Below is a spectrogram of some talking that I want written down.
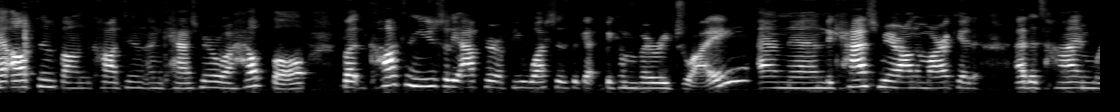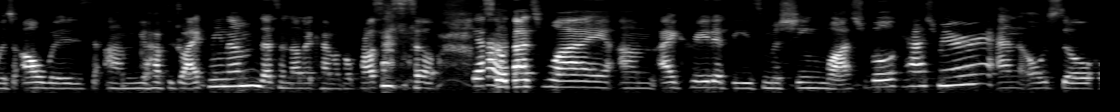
I often found cotton and cashmere were helpful, but cotton usually after a few washes get become very dry, and then the cashmere on the market at the time was always um, you have to dry clean them. That's another chemical process. So, yeah. so that's why um, I created these machine washable cashmere and also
